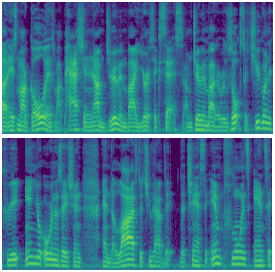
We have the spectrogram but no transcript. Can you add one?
Uh, it's my goal and it's my passion, and I'm driven by your success. I'm driven by the results that you're going to create in your organization and the lives that you have the, the chance to influence and to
